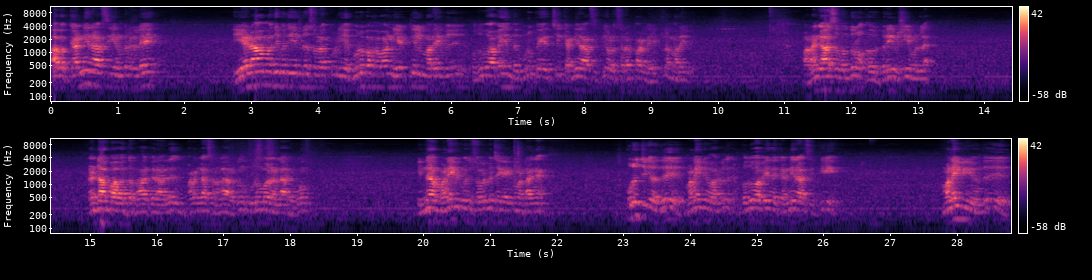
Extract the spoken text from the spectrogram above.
அவ கன்னிராசி என்பர்களே ஏழாம் அதிபதி என்று சொல்லக்கூடிய குரு பகவான் எட்டில் மறைவு. பொதுவாகவே இந்த குரு பெயர்ச்சி கன்னிராசிக்கு அவ்வளவு சிறப்பாக இல்லை. எட்டுல மறைவு. பணங்காசு வந்துடும் அது ஒரு பெரிய விஷயம் இல்லை. ரெண்டாம் பாவத்தை பார்க்குறாரு. பணங்காசு நல்லா இருக்கும். குடும்பம் நல்லா இருக்கும். என்ன மனைவி கொஞ்சம் சொல்ல பேச்சை கேட்க மாட்டாங்க. புரிஞ்சுக்கிறது மனைவிமார்கள். பொதுவாகவே இந்த கன்னிராசிக்கு மனைவி வந்து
